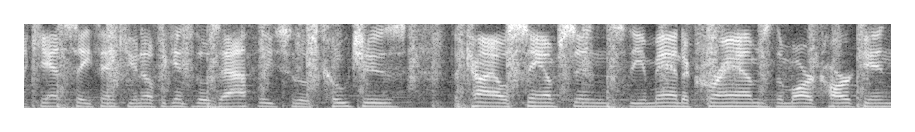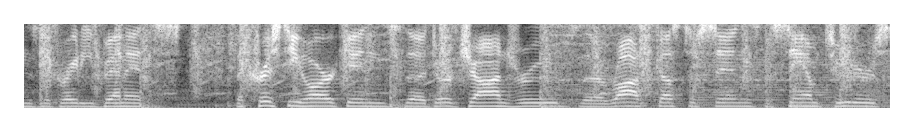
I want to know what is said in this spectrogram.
I can't say thank you enough again to those athletes, to those coaches, the Kyle Sampsons, the Amanda Crams, the Mark Harkins, the Grady Bennett's, the Christy Harkins, the Dirk Johnsruds, the Ross Gustafsons, the Sam Tudors,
